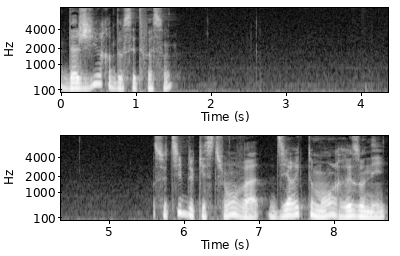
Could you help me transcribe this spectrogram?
d'agir de cette façon? Ce type de question va directement résonner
